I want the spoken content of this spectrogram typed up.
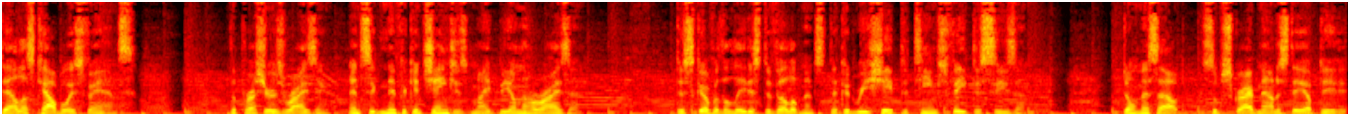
Dallas Cowboys fans. The pressure is rising, and significant changes might be on the horizon. Discover the latest developments that could reshape the team's fate this season. Don't miss out, subscribe now to stay updated.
